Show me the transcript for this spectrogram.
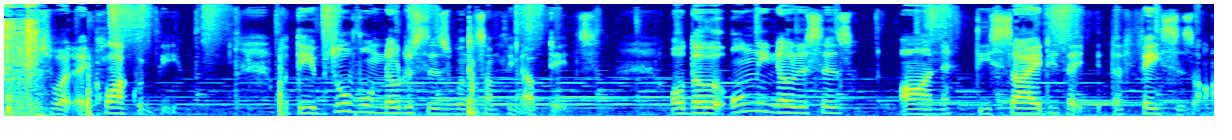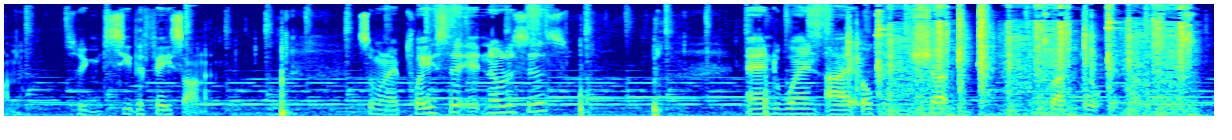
which is what a clock would be. But the Absorbal notices when something updates. Although it only notices on the side that the face is on. So you can see the face on it. So when I place it, it notices. And when I open and shut the trap door, it notices.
